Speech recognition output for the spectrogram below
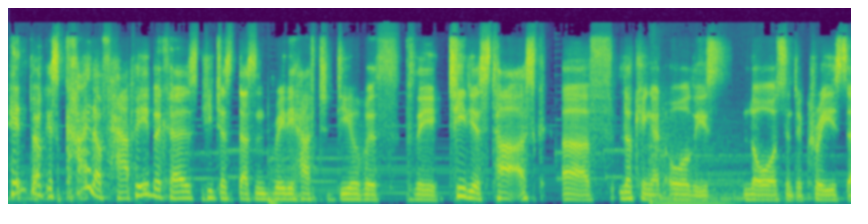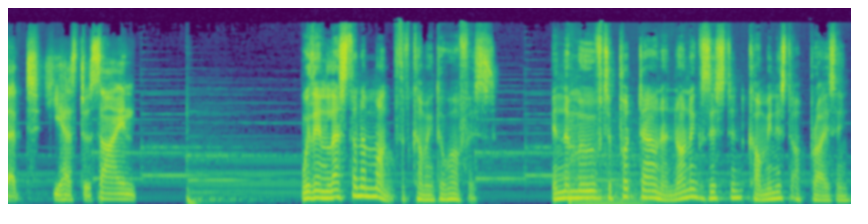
Hindenburg is kind of happy because he just doesn't really have to deal with the tedious task of looking at all these laws and decrees that he has to sign. Within less than a month of coming to office, in the move to put down a non existent communist uprising,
